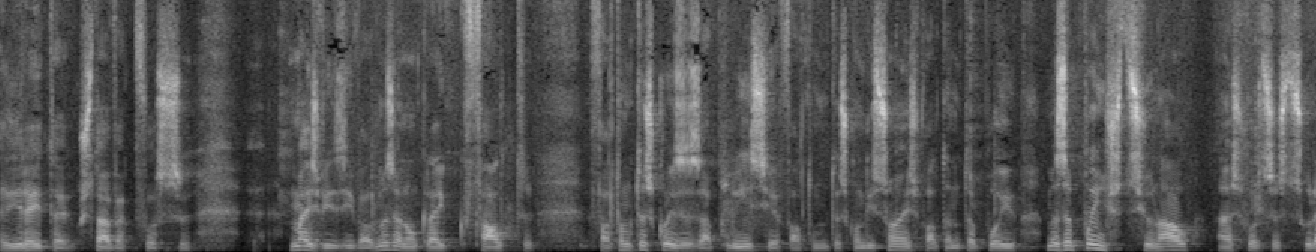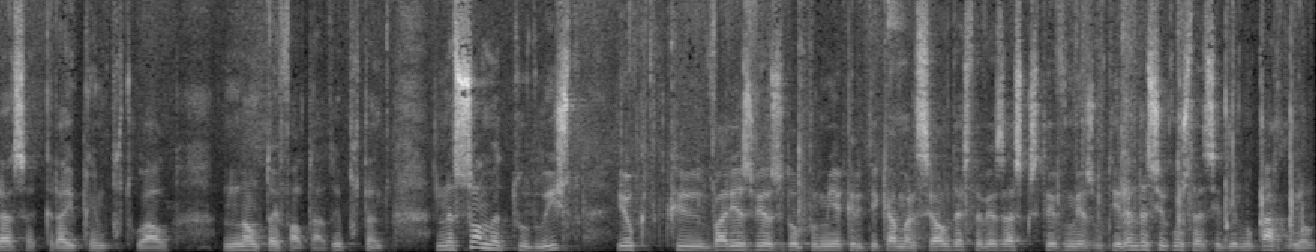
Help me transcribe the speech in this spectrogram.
a direita gostava que fosse eh, mais visível, mas eu não creio que falte. Faltam muitas coisas à polícia, faltam muitas condições, falta muito apoio, mas apoio institucional às forças de segurança, creio que em Portugal não tem faltado. E, portanto, na soma de tudo isto, eu que, que, várias vezes dou por mim a criticar Marcelo, desta vez acho que esteve mesmo, tirando a circunstância de ir no carro dele,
